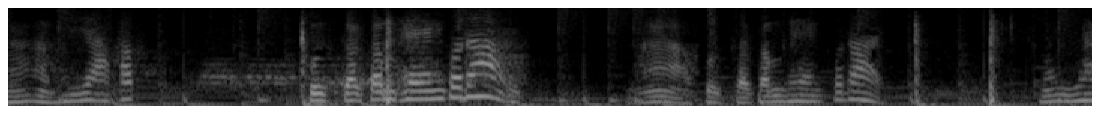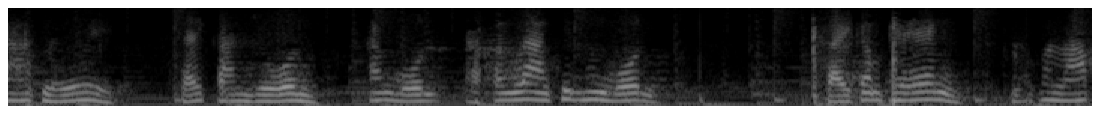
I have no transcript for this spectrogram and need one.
นะไม่ยากครับ ฝึกกับกำแพงก็ได้อ่าฝึกกับกำแพงก็ได้ ไม่ยากเลย ใช้การโยนข้างบนอะข้างล่างขึ้นข้างบน ใส่กำแพงแล้วก็รับ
